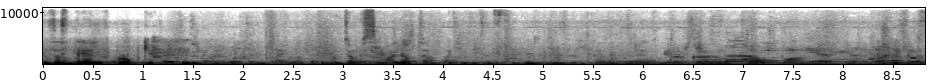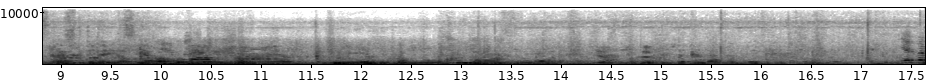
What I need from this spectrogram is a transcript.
Застряли в пробке. Идем в самолет. Такая вот толпа. Сейчас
